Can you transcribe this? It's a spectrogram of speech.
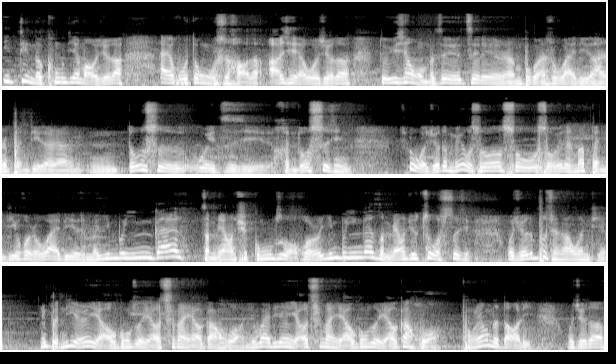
一定的空间嘛。我觉得爱护动物是好的，而且我觉得对于像我们这这类人，不管是外地的还是本地的人，嗯，都是为自己很多事情。我觉得没有说说所谓的什么本地或者外地什么应不应该怎么样去工作，或者应不应该怎么样去做事情，我觉得不存在问题。你本地人也要工作，也要吃饭，也要干活；你外地人也要吃饭，也要工作，也要干活。同样的道理，我觉得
